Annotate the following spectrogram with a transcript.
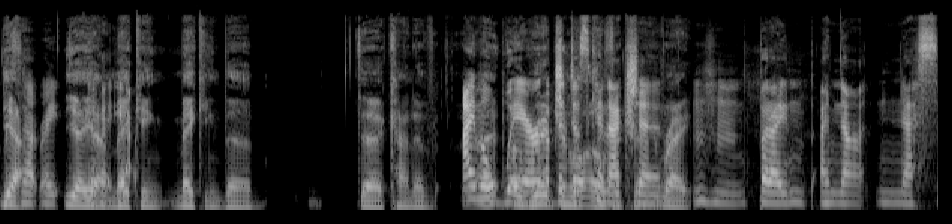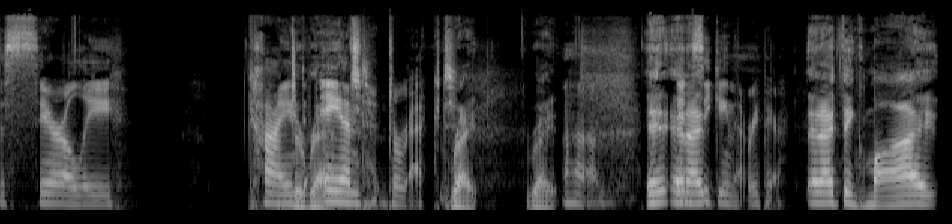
Is yeah. that right? Yeah, yeah. Okay, making making the the kind of I'm uh, aware of the original overture. disconnection, Right. hmm But I'm I'm not necessarily kind Direct. and direct, Right. Right. Um, And and and I seeking that repair. and I think my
